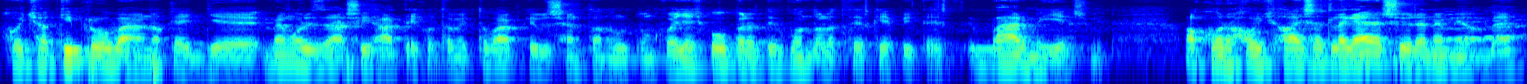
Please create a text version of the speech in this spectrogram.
hogyha kipróbálnak egy eh, memorizási játékot, amit továbbképzésen tanultunk, vagy egy kooperatív gondolattérképítést, bármi ilyesmit, akkor hogyha esetleg elsőre nem jön be,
